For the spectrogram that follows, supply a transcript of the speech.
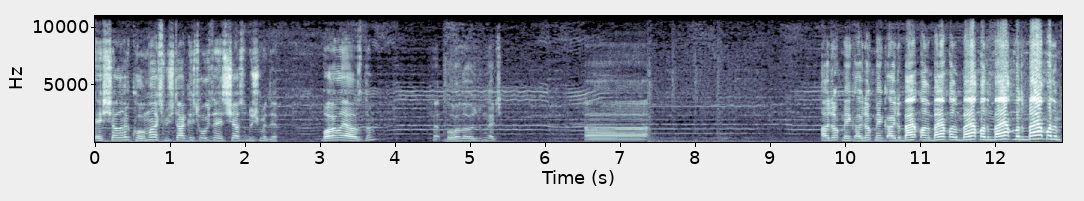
eşyaları koruma açmıştı arkadaşlar. O yüzden eşyası düşmedi. Borala yazdım. Ha, Borala öldü mü? Aa... I don't make, I don't make, I don't... Ben yapmadım, ben yapmadım, ben yapmadım, ben yapmadım, ben yapmadım.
